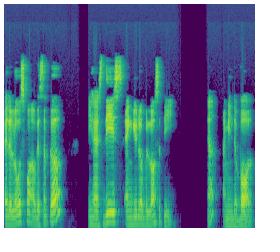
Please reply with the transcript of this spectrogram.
at the lowest point of the circle, it has this angular velocity. Yeah, I mean the ball.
